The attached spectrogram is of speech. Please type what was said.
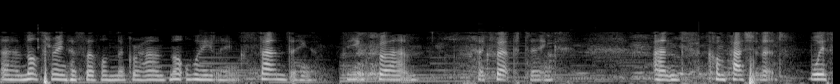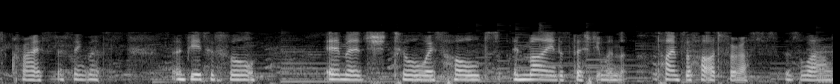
uh, not throwing herself on the ground, not wailing, standing, being firm, accepting and compassionate with Christ. I think that's a beautiful image to always hold in mind, especially when times are hard for us as well.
